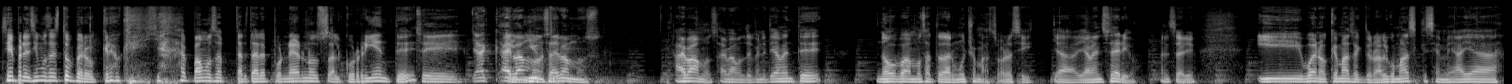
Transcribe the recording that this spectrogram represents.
Siempre decimos esto, pero creo que ya vamos a tratar de ponernos al corriente. Sí, ya ahí vamos, ahí vamos. Ahí vamos, ahí vamos. Definitivamente no vamos a tardar mucho más. Ahora sí, ya, ya va en serio, en serio. Y bueno, ¿qué más, Héctor? ¿Algo más que se me haya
